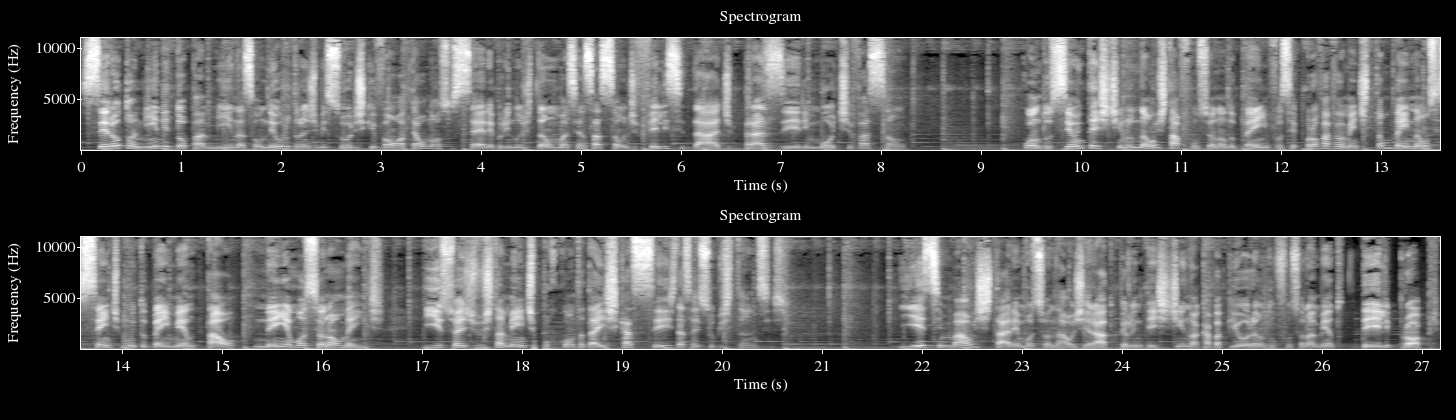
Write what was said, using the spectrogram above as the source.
Serotonina e dopamina são neurotransmissores que vão até o nosso cérebro e nos dão uma sensação de felicidade, prazer e motivação. Quando o seu intestino não está funcionando bem, você provavelmente também não se sente muito bem mental nem emocionalmente. E isso é justamente por conta da escassez dessas substâncias. E esse mal-estar emocional gerado pelo intestino acaba piorando o funcionamento dele próprio.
